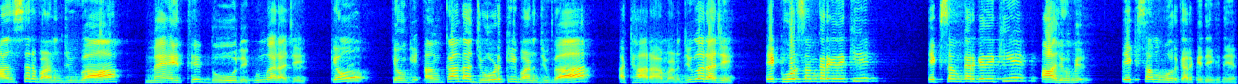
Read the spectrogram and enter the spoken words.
ਆਨਸਰ ਬਣ ਜੂਗਾ, ਮੈਂ ਇੱਥੇ 2 ਲਿਖੂੰਗਾ ਰਾਜੇ। ਕਿਉਂ? ਕਿਉਂਕਿ ਅੰਕਾਂ ਦਾ ਜੋੜ ਕੀ ਬਣ ਜੂਗਾ? 18 ਬਣ ਜੂਗਾ ਰਾਜੇ। ਇੱਕ ਹੋਰ ਸਮ ਕਰਕੇ ਦੇਖੀਏ। ਇੱਕ ਸਮ ਕਰਕੇ ਦੇਖੀਏ। ਆ ਜਾਓ ਫਿਰ। ਇੱਕ ਸਮ ਹੋਰ ਕਰਕੇ ਦੇਖਦੇ ਆ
